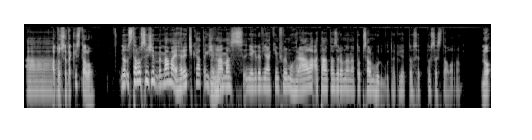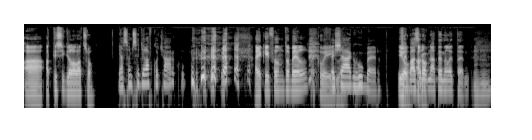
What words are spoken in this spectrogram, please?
A, a to se taky stalo? No, stalo se, že máma je herečka, takže mm-hmm. máma někde v nějakém filmu hrála a táta zrovna na to psal hudbu, takže to se, to se stalo. No, no a, a ty si dělala co? Já jsem seděla v kočárku. a jaký film to byl? Takový Fešák Hubert. Jo, Třeba ano. zrovna tenhle ten. Mm-hmm.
